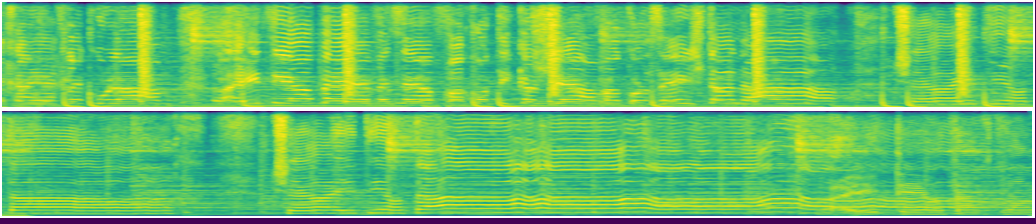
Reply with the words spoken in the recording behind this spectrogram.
מחייך לכולם. ראיתי הרבה וזה הפך אותי קשה אבל כל זה השתנה. כשראיתי אותך כשראיתי אותך. ראיתי אותך כבר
